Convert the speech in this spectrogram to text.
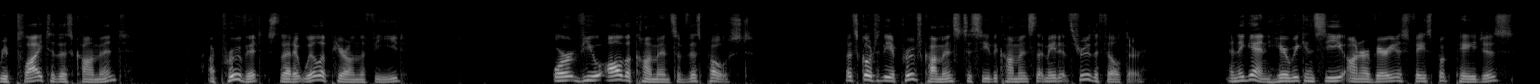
reply to this comment, approve it so that it will appear on the feed, or view all the comments of this post. Let's go to the approved comments to see the comments that made it through the filter. And again, here we can see on our various Facebook pages,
